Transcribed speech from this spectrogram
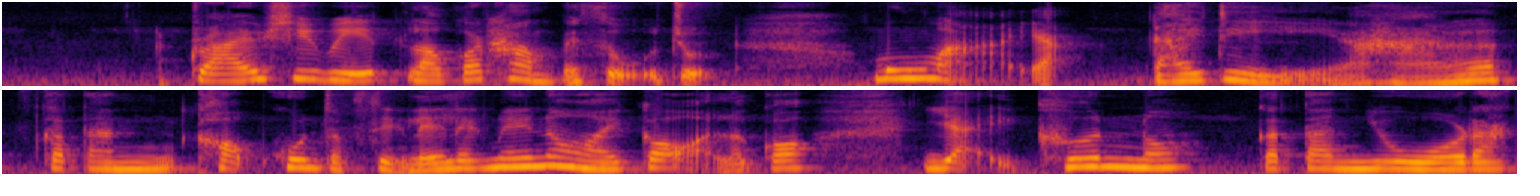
ำ drive ชีวิตแล้วก็ทำไปสู่จุดมุ่งหมายอะได้ดีนะคะกตันขอบคุณจากสิ่งเล็กๆน้อยๆก่อน แล้วก็ใหญ่ขึ้นเนาะ กตัญญูรัก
